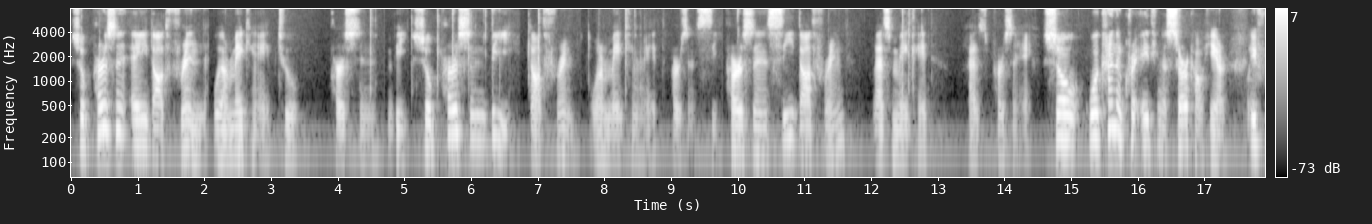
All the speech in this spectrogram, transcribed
So person A dot friend, we are making it to person B. So person B dot friend, we're making it person C. Person C dot friend, let's make it as person A. So we're kind of creating a circle here. If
